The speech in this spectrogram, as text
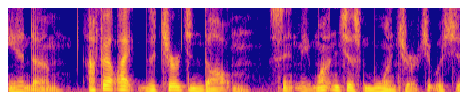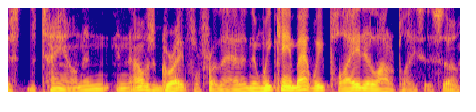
and um, I felt like the church in Dalton sent me. It wasn't just one church; it was just the town, and and I was grateful for that. And then we came back; we played at a lot of places, so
